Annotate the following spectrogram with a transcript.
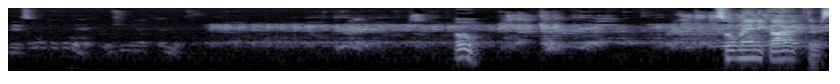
別のところも同時にやってんのか。 Oh. So many characters.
